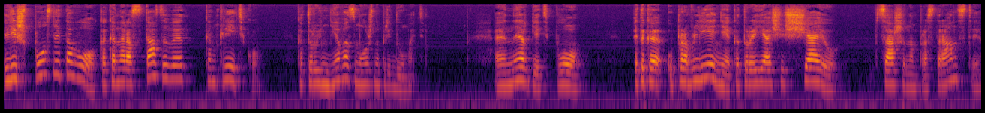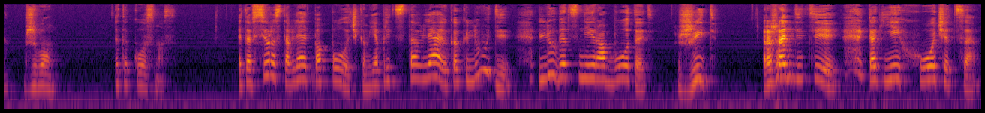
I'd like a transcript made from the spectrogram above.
лишь после того, как она рассказывает конкретику, которую невозможно придумать. энергия, тепло, это управление, которое я ощущаю в Сашином пространстве, в живом. Это космос. Это все расставляет по полочкам. Я представляю, как люди любят с ней работать, жить, рожать детей, как ей хочется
